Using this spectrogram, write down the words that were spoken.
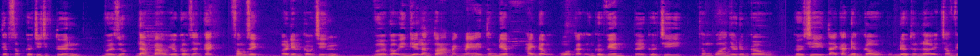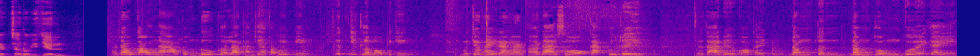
tiếp xúc cử tri trực tuyến vừa giúp đảm bảo yêu cầu giãn cách, phòng dịch ở điểm cầu chính, vừa có ý nghĩa lan tỏa mạnh mẽ thông điệp, hành động của các ứng cử viên tới cử tri thông qua nhiều điểm cầu. Cử tri tại các điểm cầu cũng đều thuận lợi trong việc trao đổi ý kiến. Đầu cầu nào cũng được là tham gia phát biểu ý kiến, ít nhất là một ý kiến. Mà cho thấy rằng là à, đa số các cử tri người ta đều có cái đồng tình, đồng thuận với cái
